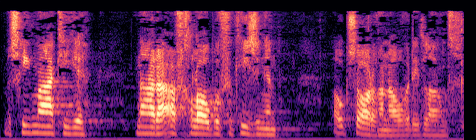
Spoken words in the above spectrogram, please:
Misschien maak je je na de afgelopen verkiezingen ook zorgen over dit land.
